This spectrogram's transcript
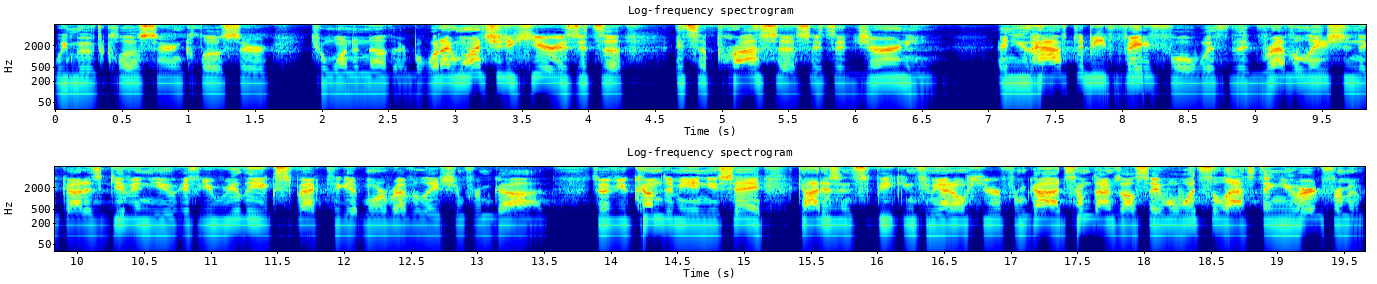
we moved closer and closer to one another. But what I want you to hear is it's a, it's a process, it's a journey. And you have to be faithful with the revelation that God has given you if you really expect to get more revelation from God. So if you come to me and you say, God isn't speaking to me, I don't hear from God, sometimes I'll say, Well, what's the last thing you heard from him?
